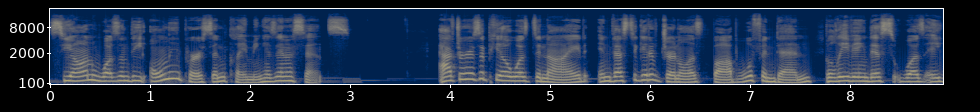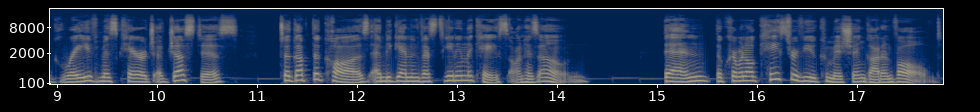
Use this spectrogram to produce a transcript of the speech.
Sion wasn't the only person claiming his innocence. After his appeal was denied, investigative journalist Bob Woffinden, believing this was a grave miscarriage of justice, took up the cause and began investigating the case on his own. Then the Criminal Case Review Commission got involved,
